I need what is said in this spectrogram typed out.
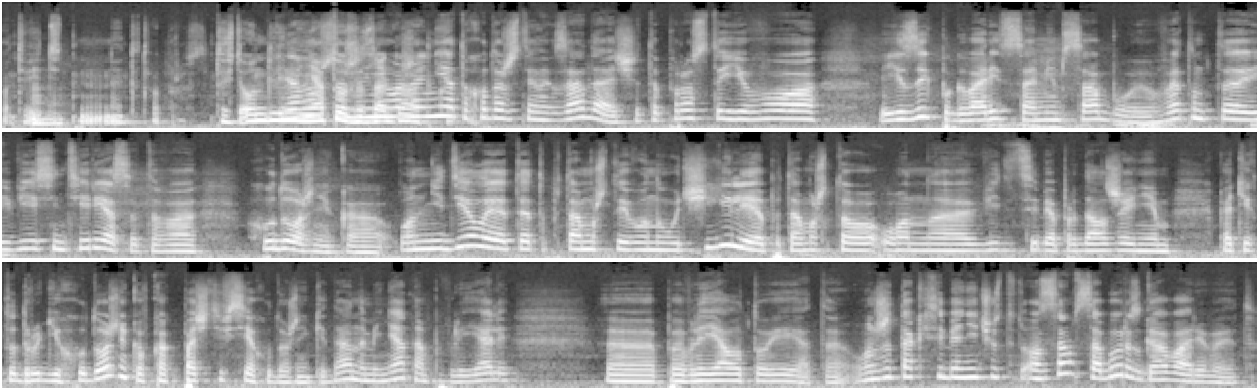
ответить mm-hmm. на этот вопрос. То есть он для Я меня думаю, тоже для загадка. него же нет художественных задач. Это просто его язык поговорить с самим собой. В этом-то и весь интерес этого художника. Он не делает это, потому что его научили, потому что он э, видит себя продолжением каких-то других художников, как почти все художники, да, на меня там повлияли, э, повлияло то и это. Он же так себя не чувствует, он сам с собой разговаривает.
